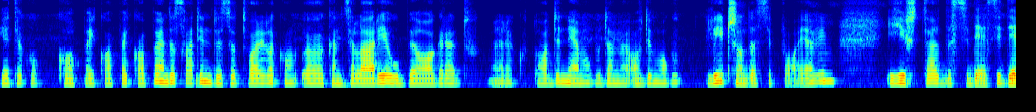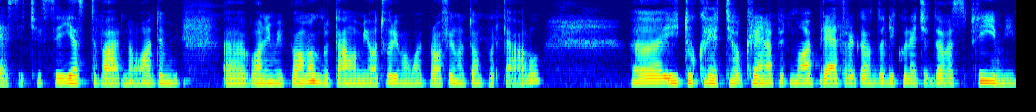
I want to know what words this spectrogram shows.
I ja tako kopaj, kopaj, kopaj, onda shvatim da se otvorila kancelarija u Beogradu. Ja rekao, ovde ne mogu da me, ovde mogu lično da se pojavim i šta da se desi, desit će se. Ja stvarno odem, uh, oni mi pomognu, tamo mi otvorimo moj profil na tom portalu uh, i tu krete, krene opet moja pretraga, onda niko neće da vas primi.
